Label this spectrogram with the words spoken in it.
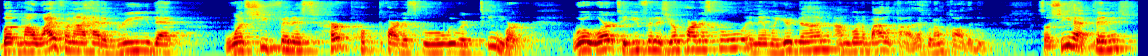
but my wife and I had agreed that once she finished her part of school, we were teamwork. We'll work till you finish your part of school, and then when you're done, I'm going to Bible college. That's what I'm called to do. So she had finished,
